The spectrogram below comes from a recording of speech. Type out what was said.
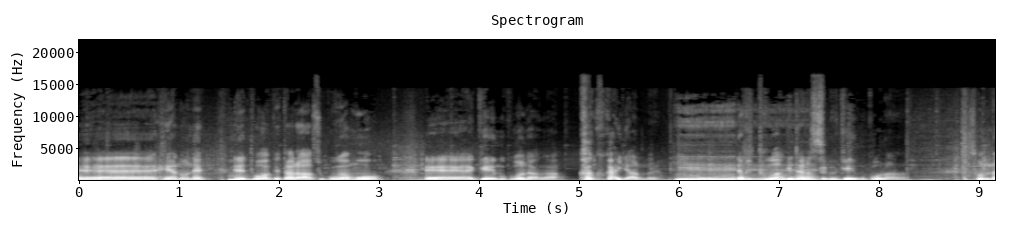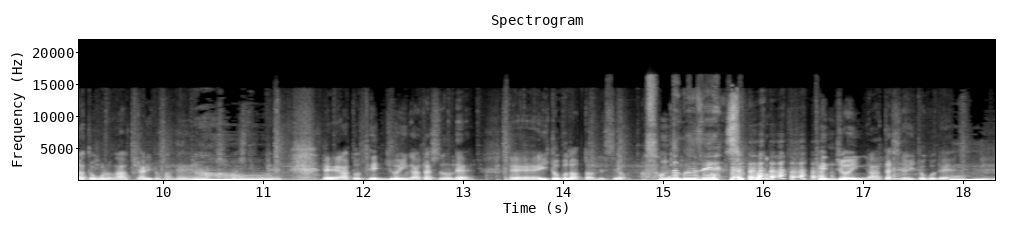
えー部屋のね、えーうん戸を開けたらそこがもう、えーゲームコーナーが各階にあるのよ。で戸を開けたらすぐゲームコーナーなの。そんなところがあったりとかね、しん。ましたね、えーあと添乗員が私のね、えーいとこだったんですよ。そんな偶然添乗員が私のいとこで、うん。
